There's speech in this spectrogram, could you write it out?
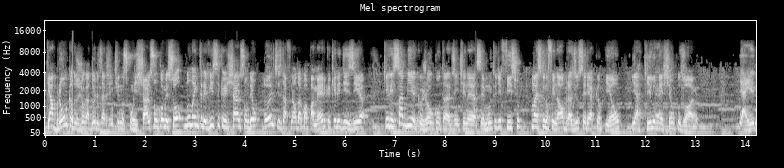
que a bronca dos jogadores argentinos com o Richarlison começou numa entrevista que o Richarlison deu antes da final da Copa América, que ele dizia que ele sabia que o jogo contra a Argentina ia ser muito difícil, mas que no final o Brasil seria campeão e aquilo mexeu com os homens. E aí,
